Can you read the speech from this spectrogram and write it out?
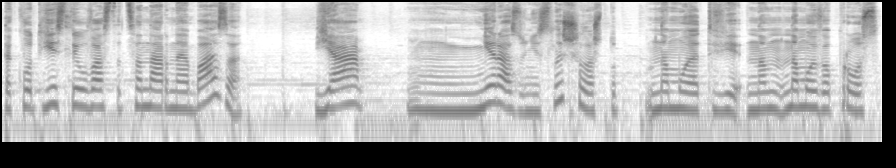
Так вот, если у вас стационарная база, я ни разу не слышала, что на мой, ответ, на, на мой вопрос,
